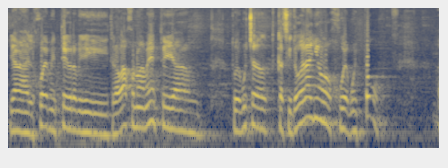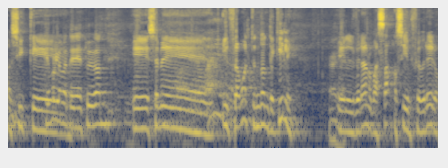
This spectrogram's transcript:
ya el jueves me integro a mi trabajo nuevamente, ya tuve mucho, casi todo el año, jugué muy poco. Así que... ¿Qué problema tenías tú, Iván? Eh, se me inflamó el tendón de Aquiles Ah, el verano pasado, así en febrero.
